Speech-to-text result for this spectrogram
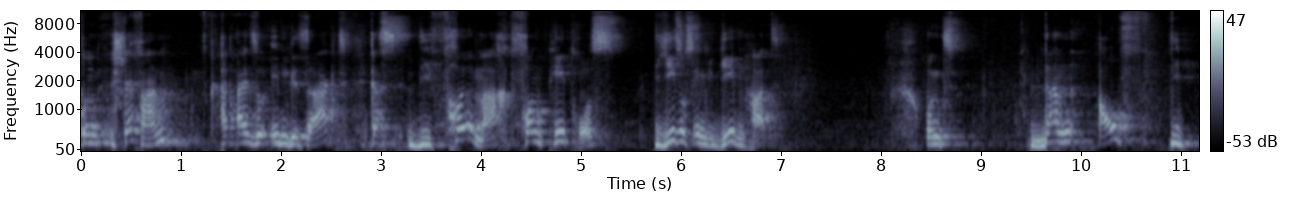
Und Stephan hat also eben gesagt, dass die Vollmacht von Petrus, die Jesus ihm gegeben hat, und dann auf die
